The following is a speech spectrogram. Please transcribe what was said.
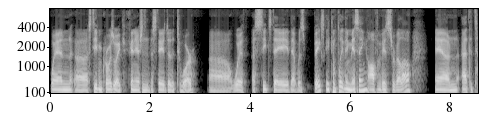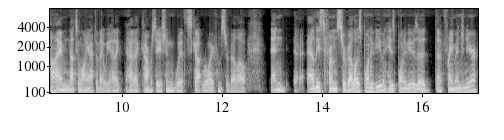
when uh, Steven Kruijswijk finished mm. the stage of the tour uh, with a seat stay that was basically completely missing off of his Cervelo. And at the time, not too long after that, we had a had a conversation with Scott Roy from Cervelo, and uh, at least from Cervelo's point of view and his point of view as a, a frame engineer,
